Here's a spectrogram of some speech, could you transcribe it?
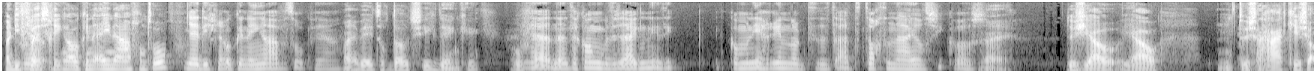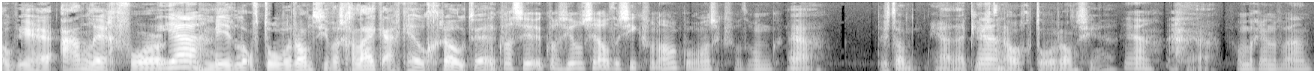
Maar die fles Ja. ging ook in één avond op? Ja, die ging ook in één avond op, ja. Maar dan ben je toch doodziek, denk ik? Of, Ja, nou, dat kan ik me dus eigenlijk niet... Ik kan me niet herinneren dat ik de, de dag daarna heel ziek was. Nee. Dus jouw, jouw tussen haakjes ook weer hè, aanleg voor Ja. middelen of tolerantie was gelijk eigenlijk heel groot. Hè? Ik was, ik was heel zelden ziek van alcohol als ik veel dronk. Ja. Dus dan, ja, dan heb je echt Ja. een hoge tolerantie. Hè? Ja, van begin af aan.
